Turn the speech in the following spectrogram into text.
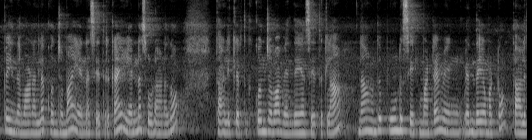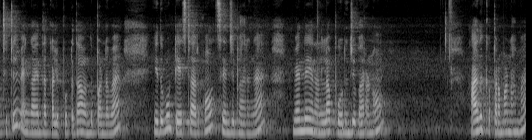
இப்போ இந்த வானலில் கொஞ்சமாக எண்ணெய் சேர்த்துருக்கேன். எண்ணெய் சூடானதும் தாளிக்கிறதுக்கு கொஞ்சமாக வெந்தயம் சேர்த்துக்கலாம். நான் வந்து பூண்டு சேர்க்க மாட்டேன். வெங் வெந்தயம் மட்டும் தாளிச்சிட்டு வெங்காயம் தக்காளி போட்டு தான் வந்து பண்ணுவேன். இதுவும் டேஸ்ட்டாக இருக்கும். செஞ்சு பாருங்கள் வெந்தயம் நல்லா பொரிஞ்சு வரணும். அதுக்கப்புறமா நம்ம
